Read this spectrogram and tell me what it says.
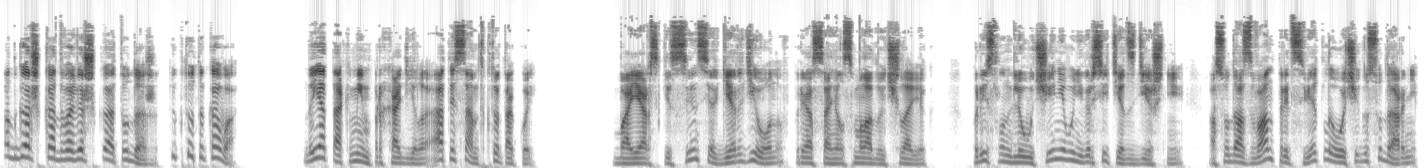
«От горшка два вершка туда же. Ты кто такова?» «Да я так мимо проходила. А ты сам-то кто такой?» «Боярский сын Сергей Родионов», — приосанился молодой человек. «Прислан для учения в университет здешний, а сюда зван предсветлый очи государни».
